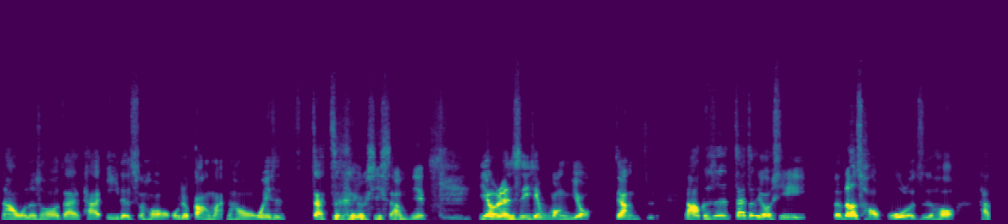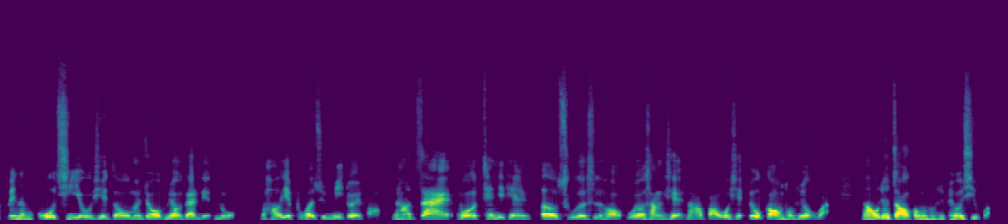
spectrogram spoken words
那我那时候在它一的时候，我就刚买，然后我也是。在这个游戏上面 也有认识一些网友这样子，然后可是在这个游戏热潮过了之后，它变成过气游戏之后，我们就没有再联络，然后也不会去密对方。然后在我前几天二出的时候，我又上线，然后把我一些因为我高中同学有玩，然后我就找我高中同学陪我一起玩，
